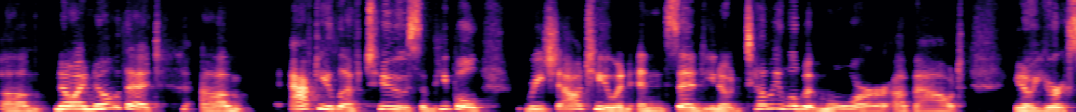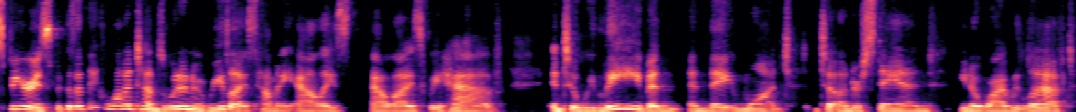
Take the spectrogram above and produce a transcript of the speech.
Um, no, I know that um, after you left too, some people reached out to you and, and said, you know, tell me a little bit more about, you know, your experience because I think a lot of times we don't even realize how many allies allies we have until we leave and and they want to understand, you know, why we left.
